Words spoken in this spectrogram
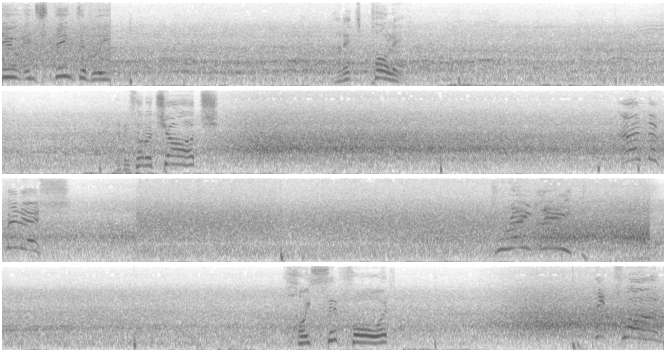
knew instinctively. And it's Polly. He's on a charge. And the finish! Great leap! Hoists it forward. Hits one!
